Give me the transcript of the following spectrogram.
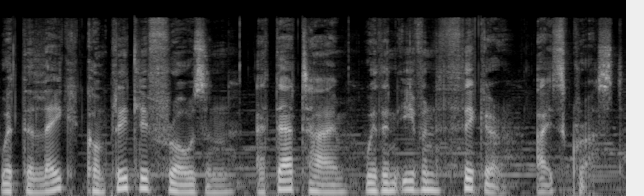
with the lake completely frozen, at that time with an even thicker ice crust.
